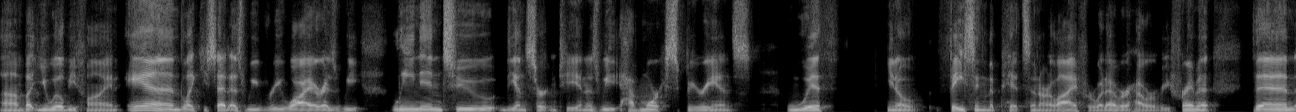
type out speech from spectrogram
um, but you will be fine and like you said as we rewire as we lean into the uncertainty and as we have more experience with you know facing the pits in our life or whatever however we frame it then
